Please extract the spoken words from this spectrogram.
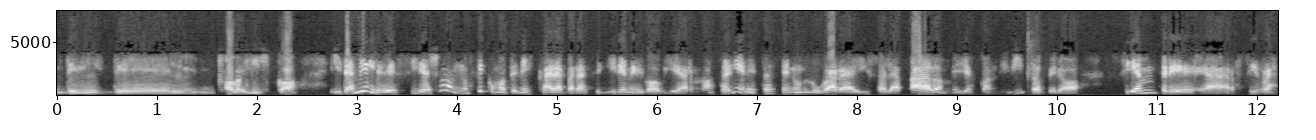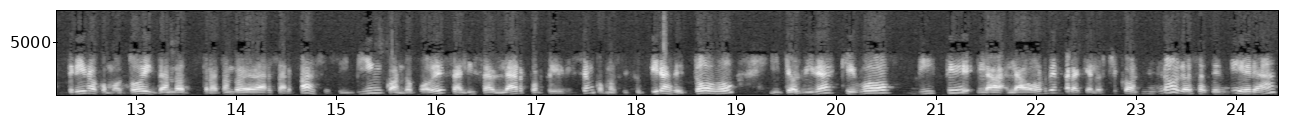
del, obelisco. Y también le decía, yo no sé cómo tenés cara para seguir en el gobierno. Está bien, estás en un lugar ahí solapado, medio escondidito, pero siempre así rastrero como todo y dando, tratando de dar zarpazos. Y bien cuando podés salís a hablar por televisión como si supieras de todo y te olvidás que vos diste la, la orden para que a los chicos no los atendiera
